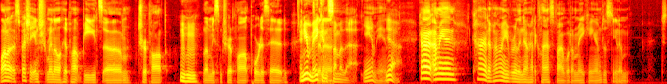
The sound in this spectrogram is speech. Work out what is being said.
a lot of, especially instrumental hip hop beats. Um, trip hop. mm-hmm. Love me some trip hop. Portishead. And you're making a- some of that. Yeah, man. Yeah. Kind. I mean, kind of. I don't even really know how to classify what I'm making. I'm just, you know, just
